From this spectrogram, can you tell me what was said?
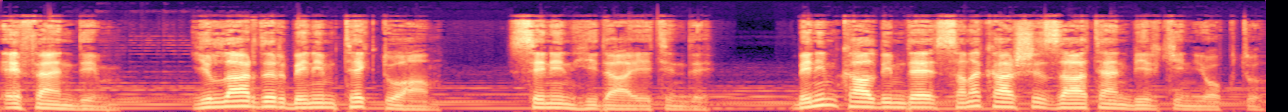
efendim! Yıllardır benim tek duam, senin hidayetindi. Benim kalbimde sana karşı zaten bir kin yoktu.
